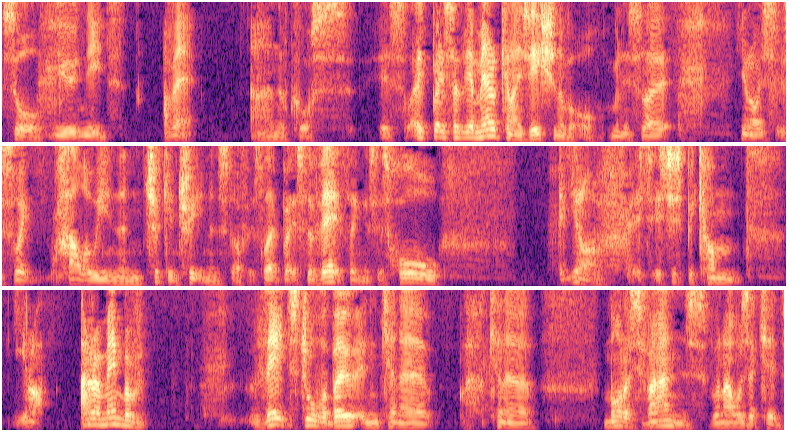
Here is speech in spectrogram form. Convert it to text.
So you need a vet, and of course it's like, but it's like the Americanization of it all. I mean, it's like you know, it's it's like Halloween and trick and treating and stuff. It's like, but it's the vet thing. It's this whole, you know, it's it's just become, you know, I remember vets drove about in kind of kind of Morris vans when I was a kid,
